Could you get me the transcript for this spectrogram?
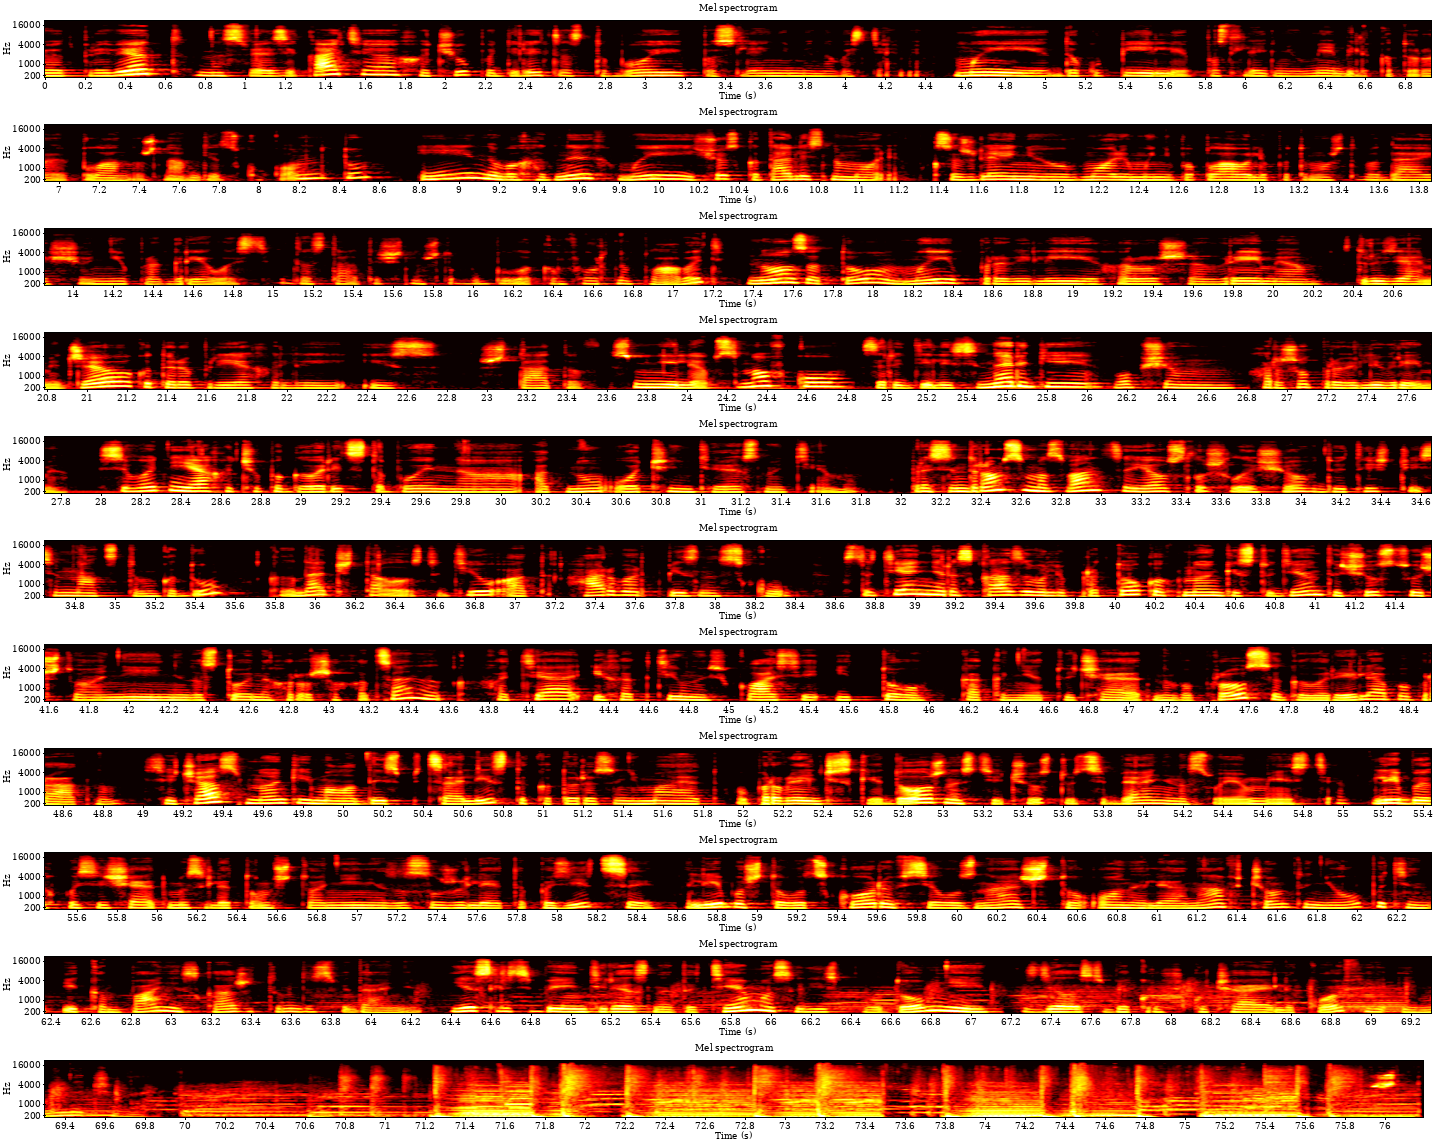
Привет-привет, на связи Катя, хочу поделиться с тобой последними новостями. Мы докупили последнюю мебель, которая была нужна в детскую комнату, и на выходных мы еще скатались на море. К сожалению, в море мы не поплавали, потому что вода еще не прогрелась достаточно, чтобы было комфортно плавать. Но зато мы провели хорошее время с друзьями Джео, которые приехали из Штатов. Сменили обстановку, зарядились энергией, в общем, хорошо провели время. Сегодня я хочу поговорить с тобой на одну очень интересную тему. Про синдром самозванца я услышала еще в 2017 году, когда читала статью от Harvard Business School. В статье они рассказывали про то, как многие студенты чувствуют, что они недостойны хороших оценок, хотя их активность в классе и то, как они отвечают на вопросы, говорили об обратном. Сейчас многие молодые специалисты, которые занимают управленческие должности, чувствуют себя не на своем месте. Либо их посещает мысль о том, что они не заслужили этой позиции, либо что вот скоро все узнают, что он или она в чем-то неопытен, и компания скажет им до свидания. Если тебе интересна эта тема, садись поудобнее, сделай себе кружку чая или кофе, и мы начинаем.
